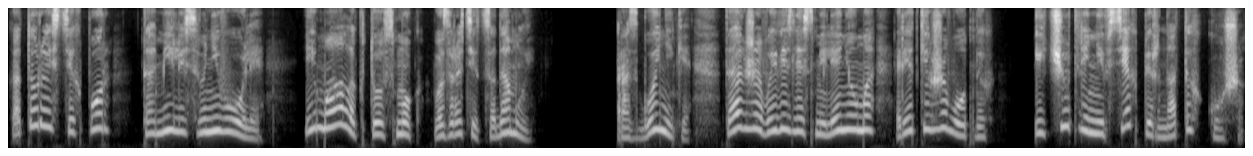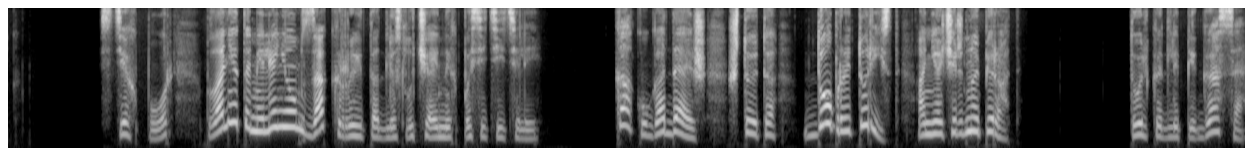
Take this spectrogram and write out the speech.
которые с тех пор томились в неволе, и мало кто смог возвратиться домой. Разбойники также вывезли с Миллениума редких животных и чуть ли не всех пернатых кошек. С тех пор планета Миллениум закрыта для случайных посетителей. Как угадаешь, что это добрый турист, а не очередной пират? Только для Пегаса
